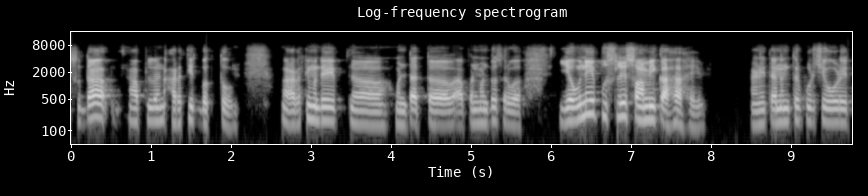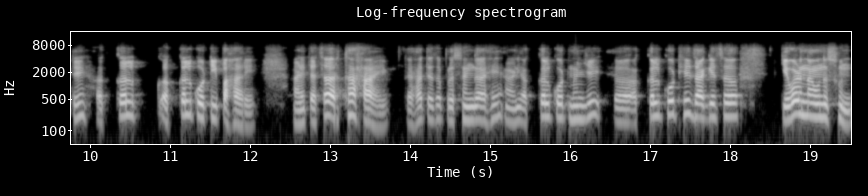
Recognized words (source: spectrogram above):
सुद्धा आपण आरतीत बघतो. आरतीमध्ये म्हणतात आपण म्हणतो सर्व यवने पुसले स्वामी कहा आहे आणि त्यानंतर पुढची ओळ येते अक्कल अक्कलकोटी पहारे. आणि त्याचा अर्थ हा आहे तर हा त्याचा प्रसंग आहे. आणि अक्कलकोट म्हणजे अक्कलकोट हे जागेचं केवळ नाव नसून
